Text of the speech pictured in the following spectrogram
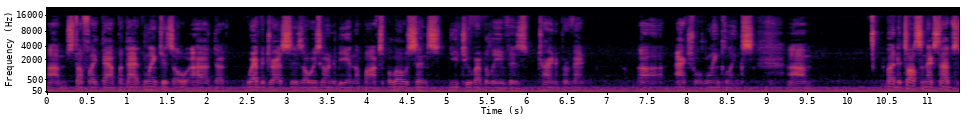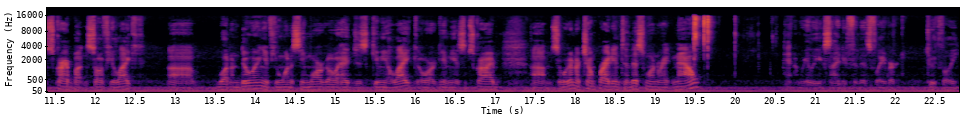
um, stuff like that. But that link is, uh, the web address is always going to be in the box below since YouTube, I believe, is trying to prevent uh, actual link links. Um, but it's also next to that subscribe button. So if you like uh, what I'm doing. If you want to see more, go ahead, just give me a like or give me a subscribe. Um, so we're going to jump right into this one right now. And I'm really excited for this flavor, truthfully.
